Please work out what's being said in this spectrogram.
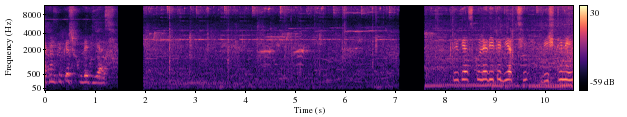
এখন পিউকে স্কুলে দিয়ে আসি। পিউকে স্কুলে দিতে দিয়েছি বৃষ্টি নেই।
